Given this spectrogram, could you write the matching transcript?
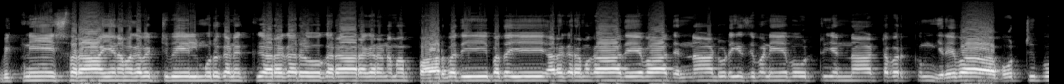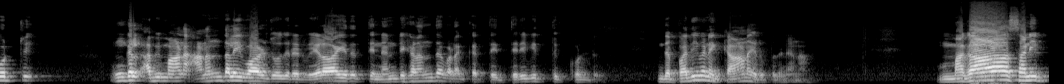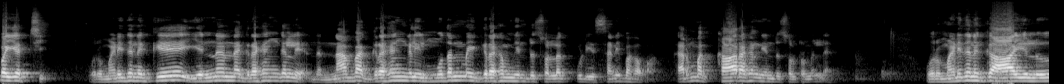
விக்னேஸ்வராய நமக வெற்றிவேல் முருகனுக்கு அரகரோகரா அரகர நம பார்வதி பதையே அரகர மகாதேவா தென்னாடுடைய சிவனே போற்றி எந்நாட்டவர்க்கும் இறைவா போற்றி போற்றி. உங்கள் அபிமான அனந்தலை வாழ் ஜோதிடர் வேலாயுதத்தின் நன்றி கலந்த வணக்கத்தை தெரிவித்துக் கொண்டு இந்த பதிவினை காண இருப்பது என்னன்னா மகா பயிற்சி. ஒரு மனிதனுக்கு என்னென்ன கிரகங்கள் இந்த நவ கிரகங்களில் முதன்மை கிரகம் என்று சொல்லக்கூடிய சனி பகவான் கர்ம காரகன் என்று சொல்றோம் இல்லை? ஒரு மனிதனுக்கு ஆயுள்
